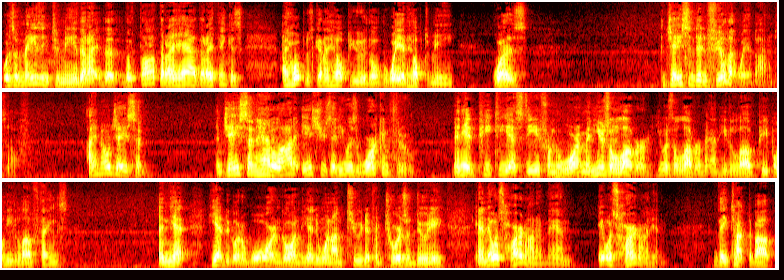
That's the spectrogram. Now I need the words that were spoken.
was amazing to me, that I the, the thought that I had that I think is I hope is going to help you the, the way it helped me, was Jason didn't feel that way about himself. I know Jason. And Jason had a lot of issues that he was working through. And he had PTSD from the war. I mean, he was a lover. He was a lover, man. He loved people. He loved things. And yet, he had to go to war and go on. He had to went on two different tours of duty. And it was hard on him, man. It was hard on him. They talked about,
